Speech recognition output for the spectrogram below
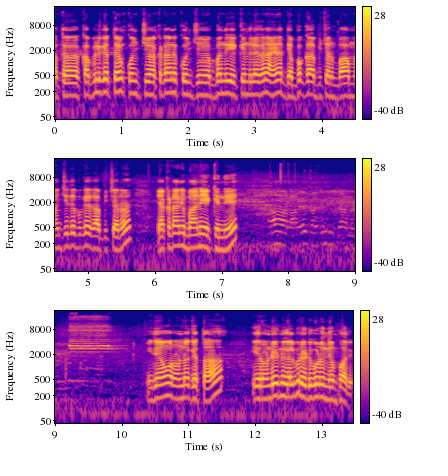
ఆ తె- కపిల్ కొంచెం ఎక్కడానికి కొంచెం ఇబ్బందిగా ఎక్కిందిలే కానీ అయినా దెబ్బకి కాపించాను. బాగా మంచి దెబ్బకే కాపించాను. ఎక్కడానికి బాగానే ఎక్కింది. ఇదేమో రెండో గిత్త. ఈ రెండింటిని కలిపి రెడ్డి కూడా దింపాలి.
